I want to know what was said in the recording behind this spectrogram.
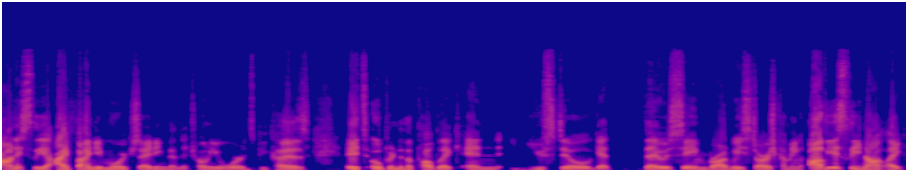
honestly, I find it more exciting than the Tony Awards because it's open to the public and you still get those same Broadway stars coming. Obviously, not like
